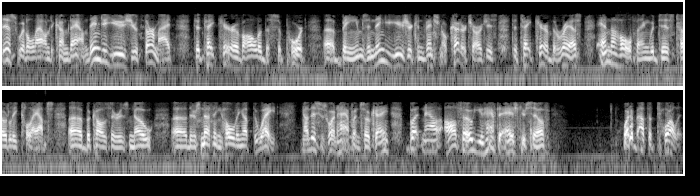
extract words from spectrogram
This would allow them to come down. Then you use your thermite to take care of all of the support uh, beams, and then you use your conventional cutter charges to take care of the rest, and the whole thing would just totally collapse uh, because there is no, uh, there's nothing holding up the weight. Now this is what happens, okay? But now also you have to ask yourself, what about the toilets?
